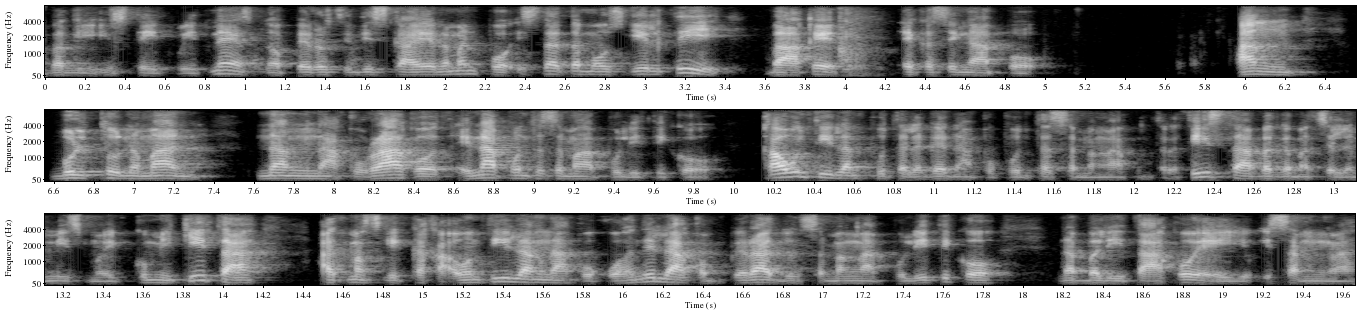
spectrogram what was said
magiging state witness. No? Pero si Diskaya naman po is not the most guilty. Bakit? Eh kasi nga po, ang bulto naman ng nakurakot ay napunta sa mga politiko. Kaunti lang po talaga napupunta sa mga kontratista bagamat sila mismo ay kumikita at maski kakaunti lang nakukuha nila kumpara doon sa mga politiko na balita ko eh yung isang uh,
